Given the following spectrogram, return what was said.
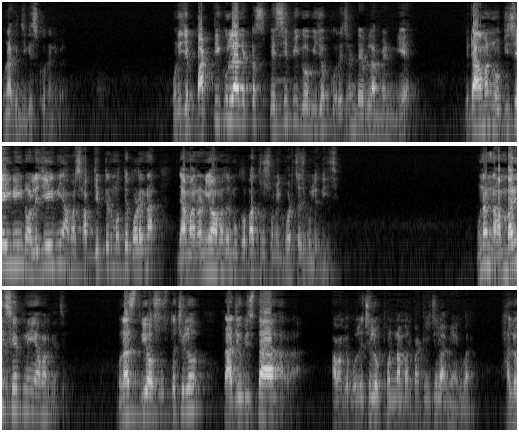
উনাকে জিজ্ঞেস করে নেবেন। উনি যে পার্টিকুলার একটা স্পেসিফিক অভিযোগ করেছেন ডেভেলপমেন্ট নিয়ে, এটা আমার নোটিশেই নেই নলেজেই নেই, আমার সাবজেক্টের মধ্যে পড়ে না, যা মাননীয় আমাদের মুখপাত্র শ্রমিক ভট্টাচ বলে দিয়েছে। ওনার নাম্বারই সেভ নেই আমার কাছে। ওনার স্ত্রী অসুস্থ ছিল, রাজু বিস্তার আমাকে বলেছিল ফোন নাম্বার পাঠিয়েছিল, আমি একবার হ্যালো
